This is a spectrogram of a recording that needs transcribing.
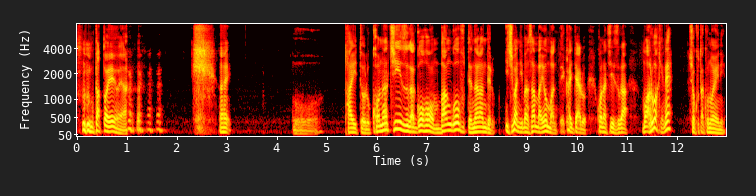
例えよや。はい。おおタイトル「粉チーズが5本番号振って並んでる」1番2番3番4番って書いてある粉チーズがもうあるわけね。食卓の上に。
